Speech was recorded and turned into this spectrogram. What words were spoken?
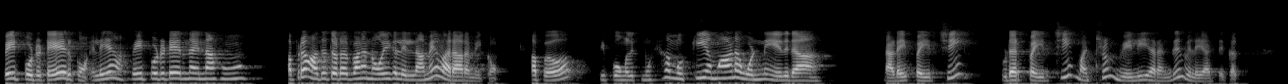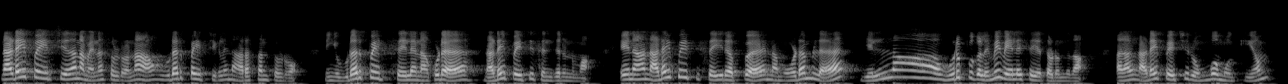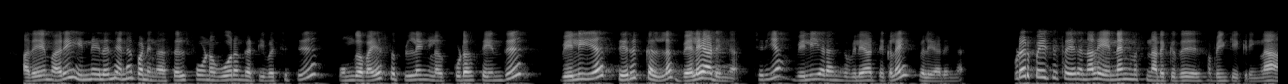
வெயிட் போட்டுட்டே இருக்கும் இல்லையா? வெயிட் போட்டுட்டே இருந்தா என்ன ஆகும் அப்புறம் அது தொடர்பான நோய்கள் எல்லாமே வர ஆரம்பிக்கும். அப்போ இப்போ உங்களுக்கு மிக முக்கியமான ஒண்ணு எதுடா? நடைப்பயிற்சி உடற்பயிற்சி மற்றும் வெளியரங்கு விளையாட்டுகள் நடைப்பயிற்சியை தான் நம்ம என்ன சொல்றோம்னா உடற்பயிற்சிகளின் அரசன் சொல்றோம். நீங்க உடற்பயிற்சி செய்யலைன்னா கூட நடைப்பயிற்சி செஞ்சிடணுமா? ஏன்னா நடைப்பயிற்சி செய்யறப்ப நம்ம உடம்புல எல்லா உறுப்புகளுமே வேலை செய்ய தொடங்குதான். அதனால நடைப்பயிற்சி ரொம்ப முக்கியம். அதே மாதிரி இன்னையிலேருந்து என்ன பண்ணுங்க? செல்ஃபோனை ஓரங்கட்டி வச்சுட்டு உங்க வயசு பிள்ளைங்களை கூட சேர்ந்து வெளியே தெருக்கல்ல விளையாடுங்க. சரியா? வெளியரங்கு விளையாட்டுகளை விளையாடுங்க. உடற்பயிற்சி செய்யறதுனால என்னங்க மிஸ் நடக்குது? அப்படின்னு கேக்குறீங்களா?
